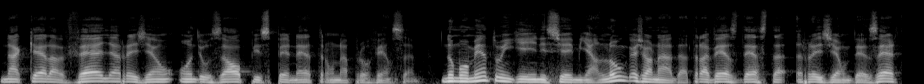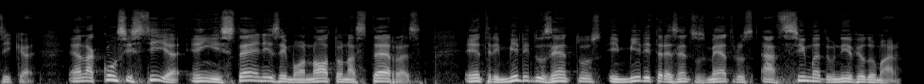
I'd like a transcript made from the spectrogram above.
naquela velha região onde os Alpes penetram na Provença. No momento em que iniciei minha longa jornada através desta região desértica, ela consistia em estéreis e monótonas terras entre 1.200 e 1.300 metros acima do nível do mar.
